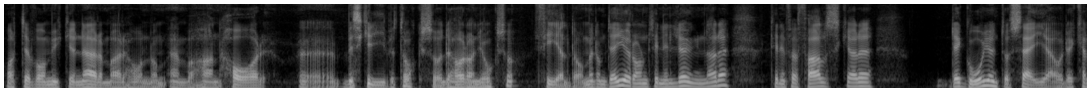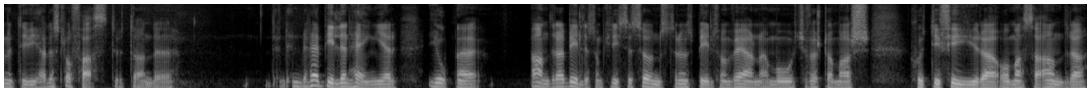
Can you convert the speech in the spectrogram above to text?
Och att det var mycket närmare honom än vad han har eh, beskrivit också. Det har han ju också fel då. Men om det gör honom till en lögnare, till en förfalskare, det går ju inte att säga och det kan inte vi heller slå fast. utan det, den här bilden hänger ihop med andra bilder som Christer Sundströms bild från Värnamo 21 mars 74 och massa andra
